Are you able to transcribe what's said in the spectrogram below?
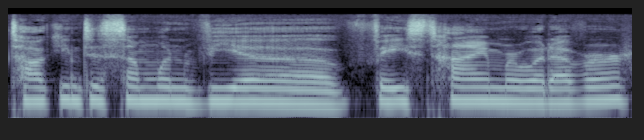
talking to someone via FaceTime or whatever,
